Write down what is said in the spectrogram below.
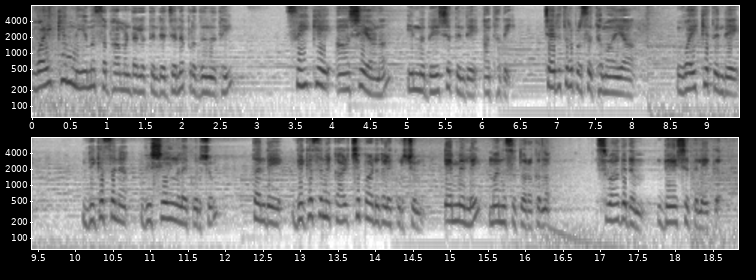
വൈക്കം നിയമസഭാ മണ്ഡലത്തിന്റെ ജനപ്രതിനിധി സി കെ ആശയാണ് ഇന്ന് ദേശത്തിന്റെ അതിഥി. ചരിത്രപ്രസിദ്ധമായ വൈക്കത്തിന്റെ വികസന വിഷയങ്ങളെക്കുറിച്ചും തന്റെ വികസന കാഴ്ചപ്പാടുകളെക്കുറിച്ചും എം എൽ എ മനസ്സ് തുറക്കുന്നു. സ്വാഗതം ദേശത്തിലേക്ക്.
